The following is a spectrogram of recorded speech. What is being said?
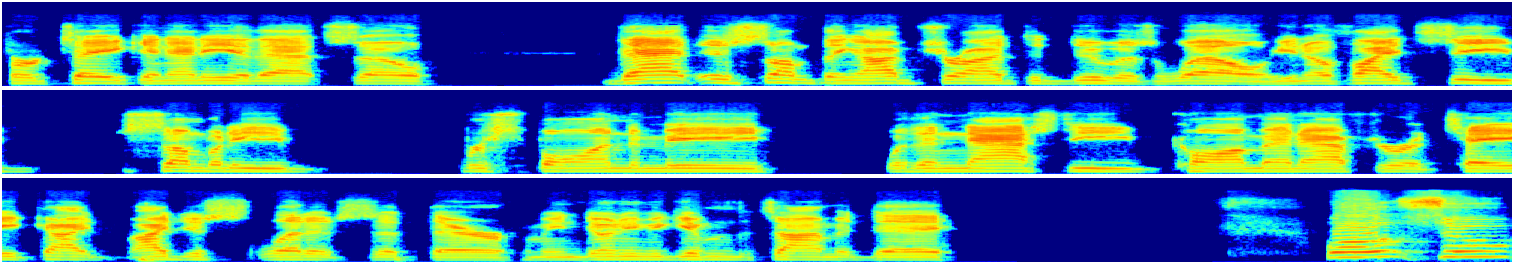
partake in any of that. So that is something i've tried to do as well. You know if I'd see somebody respond to me with a nasty comment after a take i i just let it sit there i mean don't even give them the time of day well so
